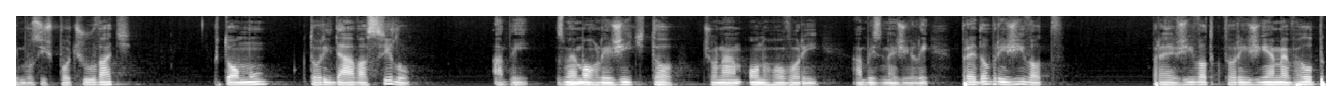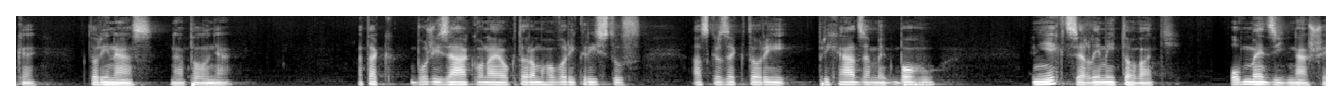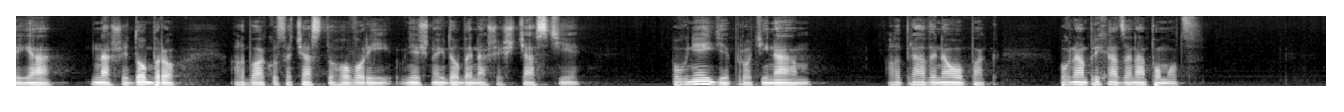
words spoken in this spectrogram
ty musíš počúvať k tomu, ktorý dáva silu, aby sme mohli žiť to, čo nám On hovorí, aby sme žili. Pre dobrý život, pre život, ktorý žijeme v hĺbke, ktorý nás naplňa. A tak Boží zákon, aj o ktorom hovorí Kristus a skrze ktorý prichádzame k Bohu, nechce limitovať, obmedziť naše ja, naše dobro, alebo ako sa často hovorí v dnešnej dobe, naše šťastie. Boh nejde proti nám, ale práve naopak. Boh nám prichádza na pomoc.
